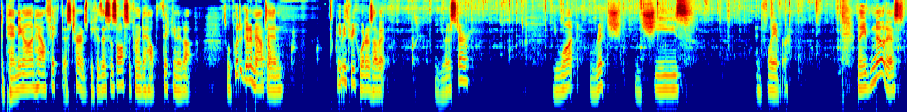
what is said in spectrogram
depending on how thick this turns because this is also going to help thicken it up. So we'll put a good amount in, maybe three quarters of it. Give it a stir. You want rich and cheese and flavor. Now you've noticed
